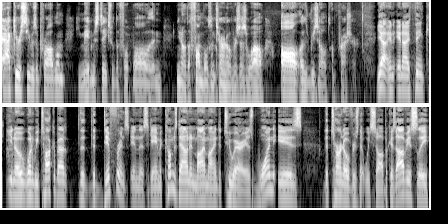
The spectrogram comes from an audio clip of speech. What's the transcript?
accuracy was a problem. He made mistakes with the football and, you know, the fumbles and turnovers as well, all a result of pressure. Yeah, and, and I think, you know, when we talk about the, the difference in this game, it comes down in my mind to two areas. One is the turnovers that we saw because obviously,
